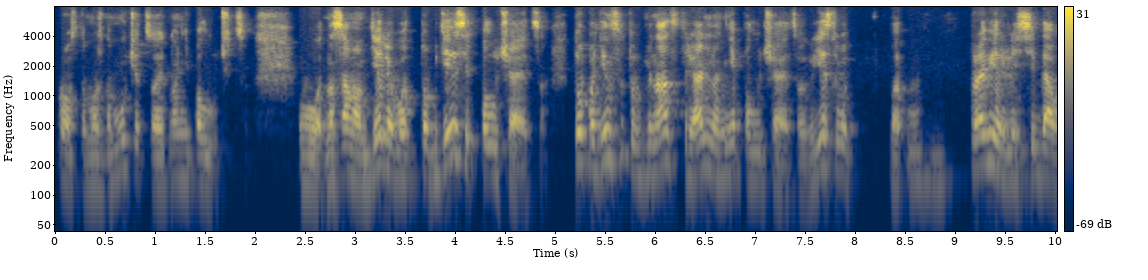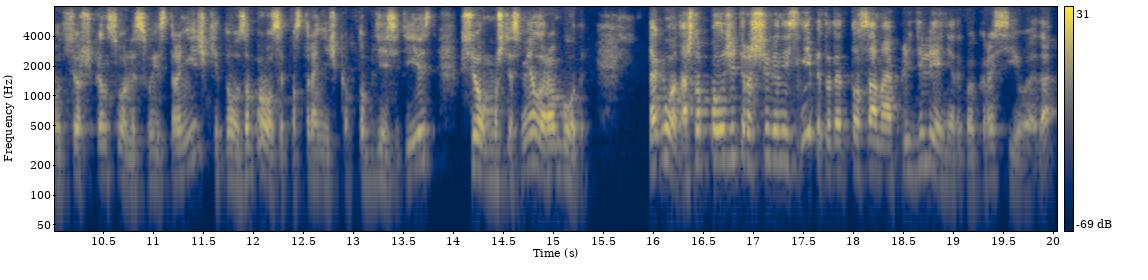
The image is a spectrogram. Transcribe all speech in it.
Просто можно мучиться, но не получится. Вот. На самом деле вот топ-10 получается. Топ-11, топ-12 реально не получается. Если вот э, проверили себя вот в Search консоли свои странички, то запросы по страничкам топ-10 есть, все, можете смело работать. Так вот, а чтобы получить расширенный снипет, вот это то самое определение такое красивое, да,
